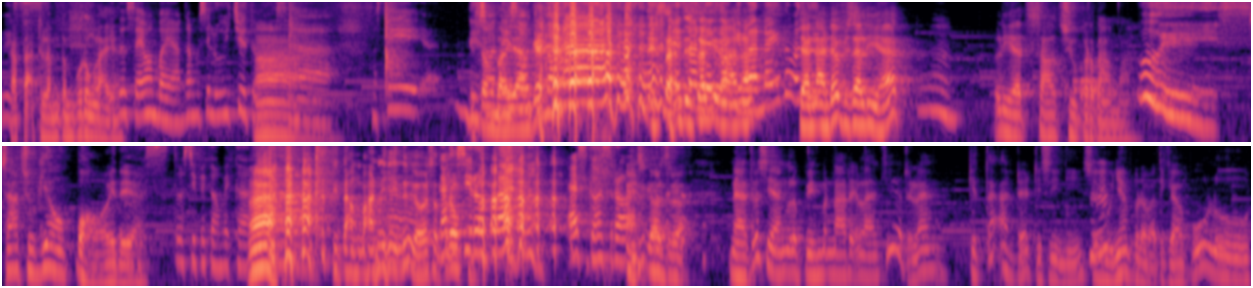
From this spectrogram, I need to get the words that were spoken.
kata dalam tempurung lah ya. Itu saya membayangkan mesti lucu tuh Ah. Ya. Mesti desa-desa gimana? Desa-desa gimana? gimana itu masih Dan Anda bisa lihat Hmm. lihat salju pertama. Wih. Salju ki opo itu ya. Terus dipegang-pegang. Ah, ditampani itu nggak usah Kasih sirup. Es gosro. Es gosro. Nah, terus yang lebih menarik lagi adalah kita ada di sini suhunya berapa? 30, 20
